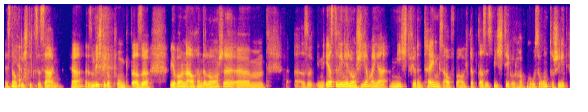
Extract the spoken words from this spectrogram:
Ist auch ja. wichtig zu sagen. Ja, das ist ein wichtiger Punkt. Also wir wollen auch an der Longe, ähm, also in erster Linie longiert man ja nicht für den Trainingsaufbau. Ich glaube, das ist wichtig oder auch ein großer Unterschied,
